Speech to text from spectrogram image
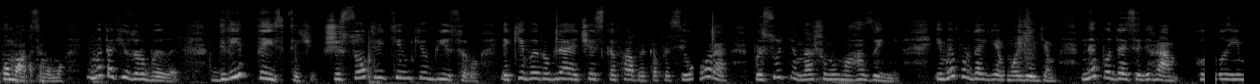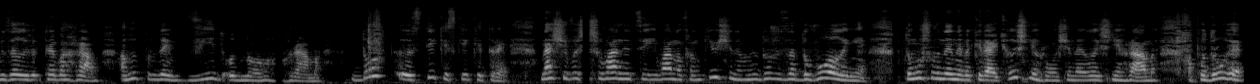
по максимуму. І ми так і зробили. 2600 відтінків бісеру, які виробляє чеська фабрика Пресіора, присутні в нашому магазині. І ми продаємо людям не по 10 грам, коли їм треба грам, а ми продаємо від 1 грама. До е, стільки, скільки треба. Наші вишивальниці Івано-Франківщини вони дуже задоволені, тому що вони не викидають лишні гроші на лишні грами, а по-друге,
